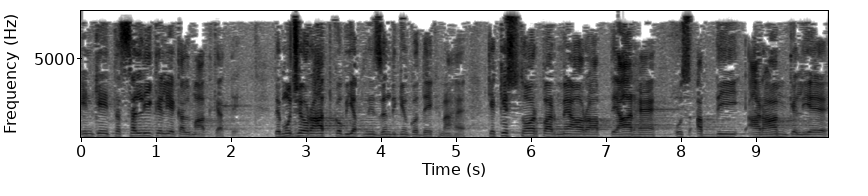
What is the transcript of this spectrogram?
इनकी तसल्ली के लिए कलमात कहते हैं। तो मुझे और आपको भी अपनी जिंदगियों को देखना है कि किस तौर पर मैं और आप तैयार हैं उस अब्दी आराम के लिए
